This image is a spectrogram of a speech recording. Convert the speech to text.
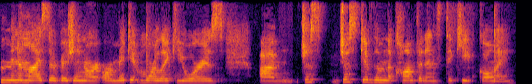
minimize their vision or, or make it more like yours. Um, just just give them the confidence to keep going.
